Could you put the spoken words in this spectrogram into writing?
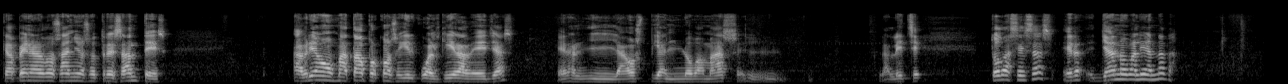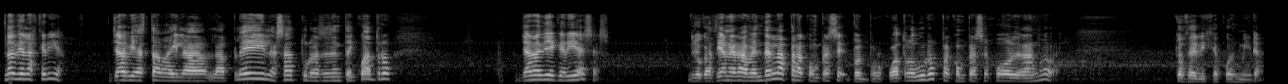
que apenas dos años o tres antes habríamos matado por conseguir cualquiera de ellas. Eran la hostia, el Nova más, el- la leche. Todas esas era- ya no valían nada. Nadie las quería. Ya había estaba ahí la, la Play, la Saturn, la 64. Ya nadie quería esas. Y lo que hacían era venderlas para comprarse, por, por cuatro duros, para comprarse juegos de las nuevas. Entonces dije, pues mira,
